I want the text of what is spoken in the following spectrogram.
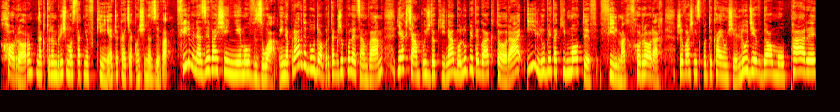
horror, na którym byliśmy ostatnio w kinie. Czekajcie, jak on się nazywa. Film nazywa się Nie mów zła i naprawdę był dobry, także polecam Wam. Ja chciałam pójść do kina, bo lubię tego aktora i lubię taki motyw w filmach, w horrorach, że właśnie spotykają się ludzie w domu, pary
